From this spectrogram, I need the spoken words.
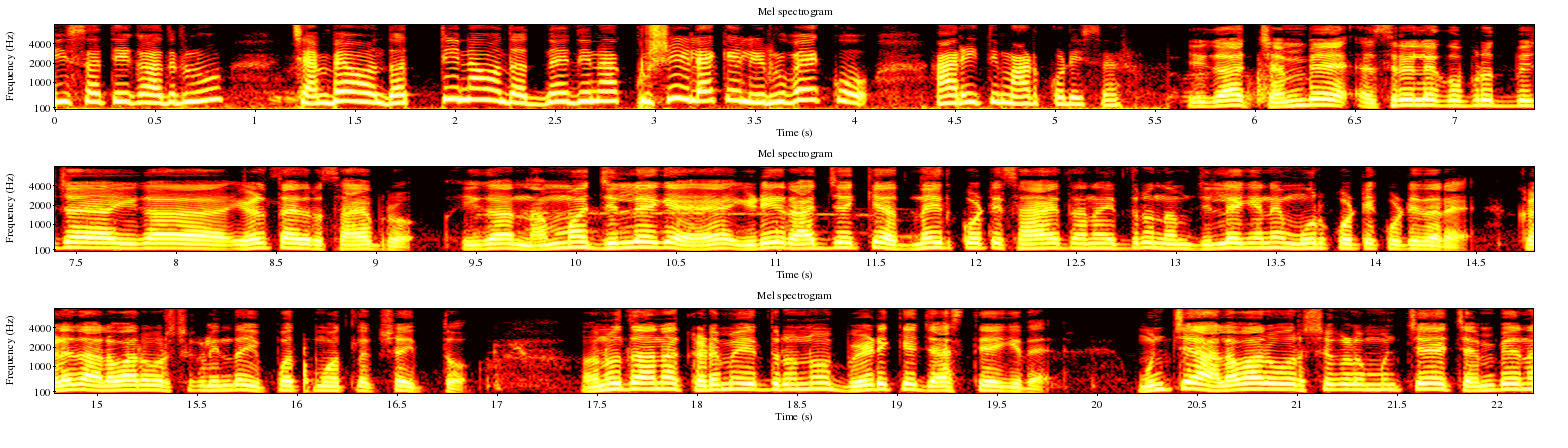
ಈ ಸತಿಗಾದ್ರೂ ಚಂಬೆ ಒಂದು ಹತ್ತು ದಿನ, ಒಂದು ಹದಿನೈದು ದಿನ ಕೃಷಿ ಇಲಾಖೆಯಲ್ಲಿ ಇರಬೇಕು. ಆ ರೀತಿ ಮಾಡಿಕೊಡಿ ಸರ್. ಈಗ ಚಂಬೆ ಹಸಿರೆಲೆ ಗೊಬ್ಬರದ ಬೀಜ ಈಗ ಹೇಳ್ತಾ ಇದ್ರು ಸಾಹೇಬ್ರು. ಈಗ ನಮ್ಮ ಜಿಲ್ಲೆಗೆ ಇಡೀ ರಾಜ್ಯಕ್ಕೆ ಹದಿನೈದು ಕೋಟಿ ಸಹಾಯಧನ ಇದ್ದರೂ ನಮ್ಮ ಜಿಲ್ಲೆಗೇ ಮೂರು ಕೋಟಿ ಕೊಟ್ಟಿದ್ದಾರೆ. ಕಳೆದ ಹಲವಾರು ವರ್ಷಗಳಿಂದ ಇಪ್ಪತ್ತ್ ಮೂವತ್ತು ಲಕ್ಷ ಇತ್ತು. ಅನುದಾನ ಕಡಿಮೆ ಇದ್ರೂ ಬೇಡಿಕೆ ಜಾಸ್ತಿಯಾಗಿದೆ. ಮುಂಚೆ ಹಲವಾರು ವರ್ಷಗಳ ಮುಂಚೆ ಚೆಂಬೆನ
